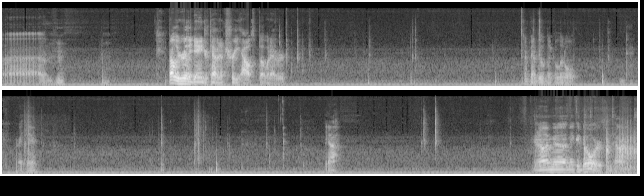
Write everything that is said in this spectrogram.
Uh, hmm. Probably really dangerous having a tree house, but whatever. I'm gonna build like a little deck right there. Yeah. And I'm gonna make a door sometime.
